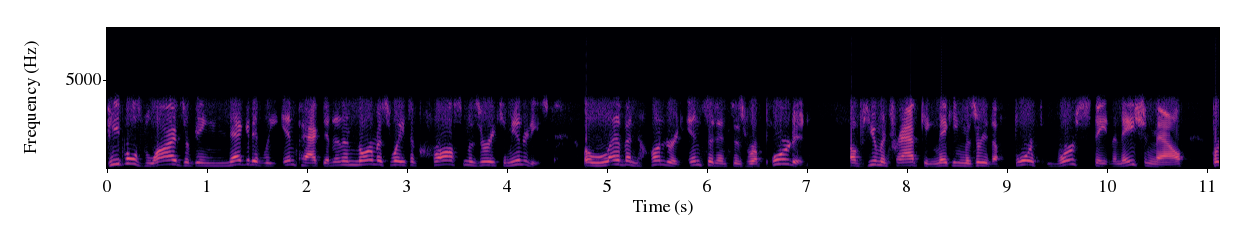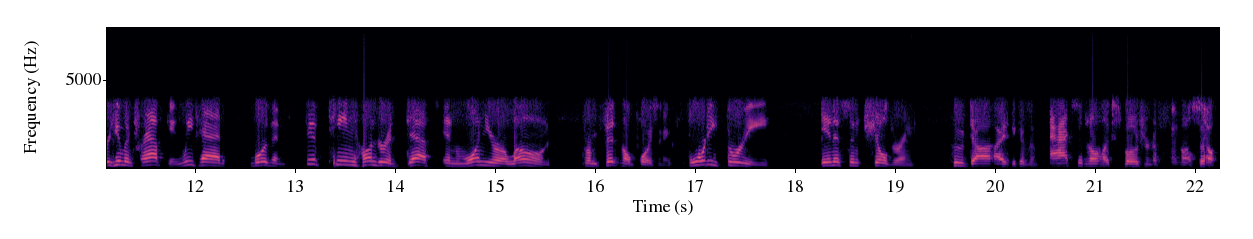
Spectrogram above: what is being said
People's lives are being negatively impacted in enormous ways across Missouri communities. 1,100 incidences reported of human trafficking, making Missouri the fourth worst state in the nation now for human trafficking. We've had more than 1,500 deaths in one year alone from fentanyl poisoning, 43 innocent children who died because of accidental exposure to fentanyl. So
